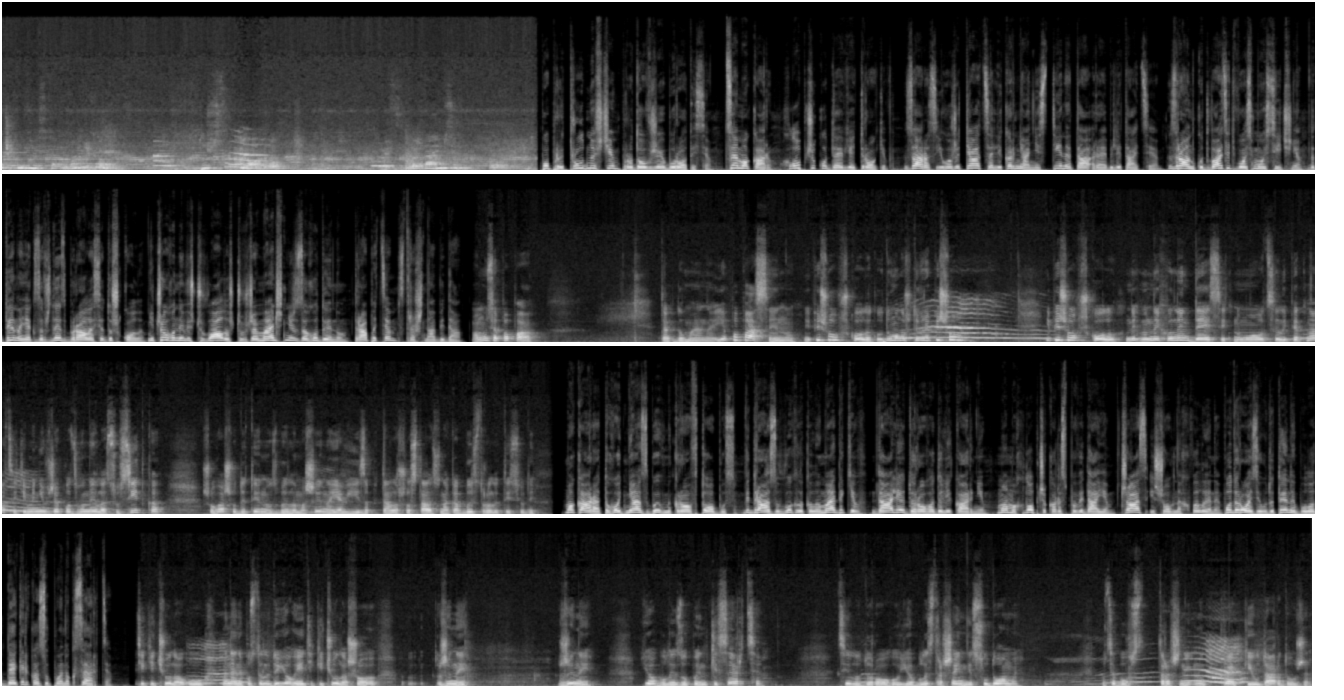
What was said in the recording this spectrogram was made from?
Юлька, молодець. Дуже все добре. Вертаємося. Попри труднощі, продовжує боротися. Це Макар, хлопчику 9 років. Зараз його життя це лікарняні стіни та реабілітація. Зранку, 28 січня, дитина, як завжди, збиралася до школи. Нічого не віщувало, що вже менш ніж за годину трапиться страшна біда. Мамуся папа. Так до мене. Я папа, сину. І пішов в школу. Коли думала, що ти вже пішов. І пішов в школу. Не, хвилин 10, ну мого цілий 15, і мені вже подзвонила сусідка, що вашу дитину збила машина. Я в її запитала, що сталося, вона каже, швидко лети сюди. Макара того дня збив мікроавтобус. Відразу викликали медиків. Далі дорога до лікарні. Мама хлопчика розповідає, час ішов на хвилини. По дорозі у дитини було декілька зупинок серця. Тільки чула, у мене не пустили до його, я тільки чула, що е, жени. Жени. Його були зупинки серця цілу дорогу, його були страшенні судоми. Це був страшний, ну, крепкий удар дуже.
